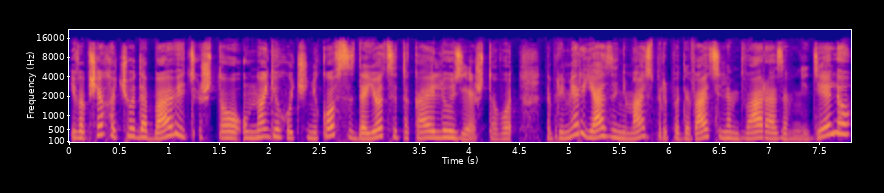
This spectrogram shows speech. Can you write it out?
И вообще хочу добавить, что у многих учеников создается такая иллюзия, что вот, например, я занимаюсь преподавателем два раза в неделю.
